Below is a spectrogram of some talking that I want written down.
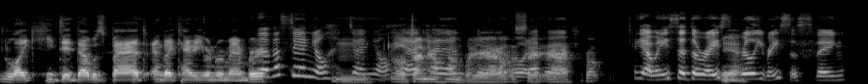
like he did that was bad, and I can't even remember. no, that's Daniel. Hmm. Daniel. Oh, Han- Daniel Handler Handler, yeah, or that was it, whatever. yeah, Yeah, when he said the race, Yeah. really racist thing.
